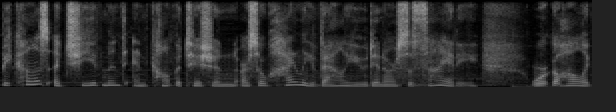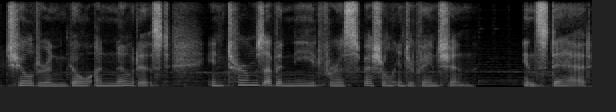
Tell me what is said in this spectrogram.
because achievement and competition are so highly valued in our society, workaholic children go unnoticed in terms of a need for a special intervention. Instead,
